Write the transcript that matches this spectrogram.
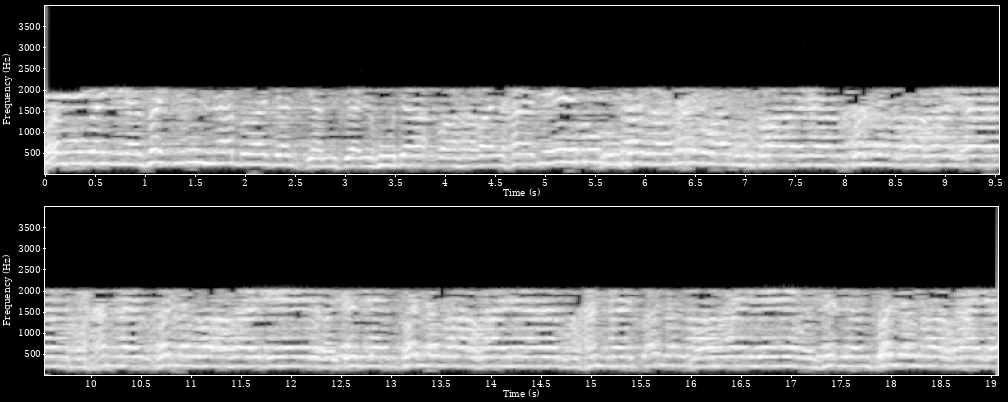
وقبيل فجر أبرزت شمس الهدى ظهر الحبيب مكرما ومصانا. صلى الله على صلى الله عليه وسلم صلى الله على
